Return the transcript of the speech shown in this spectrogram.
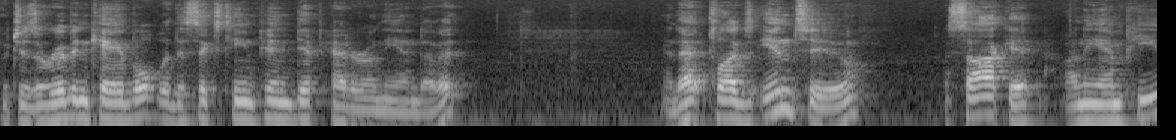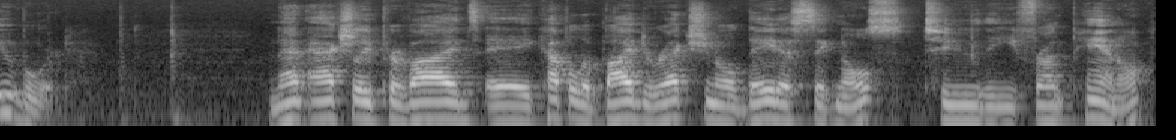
which is a ribbon cable with a 16 pin dip header on the end of it. And that plugs into a socket on the MPU board. And that actually provides a couple of bidirectional data signals to the front panel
